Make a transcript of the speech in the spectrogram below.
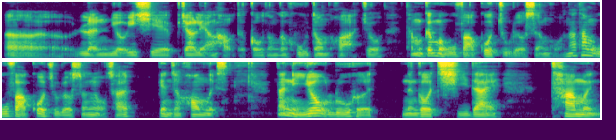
呃人有一些比较良好的沟通跟互动的话，就他们根本无法过主流生活。那他们无法过主流生活，才变成 homeless。那你又如何能够期待他们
